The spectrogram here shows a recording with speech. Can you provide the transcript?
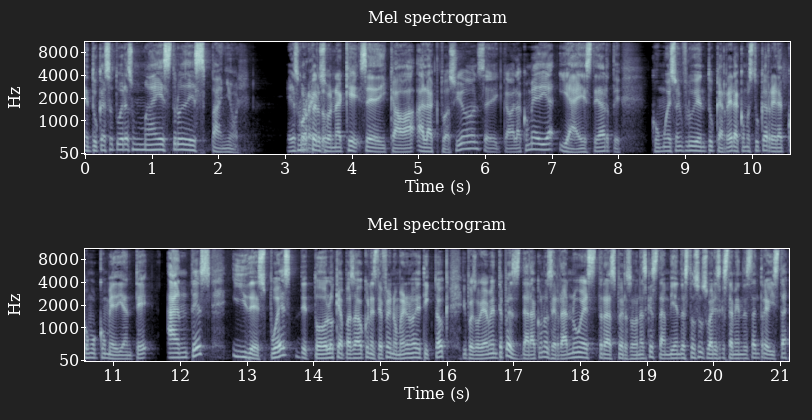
En tu caso, tú eres un maestro de español. Eres una persona que se dedicaba a la actuación, se dedicaba a la comedia y a este arte. ¿Cómo eso influye en tu carrera? ¿Cómo es tu carrera como comediante antes y después de todo lo que ha pasado con este fenómeno de TikTok y pues obviamente pues dar a conocer a nuestras personas que están viendo, estos usuarios que están viendo esta entrevista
